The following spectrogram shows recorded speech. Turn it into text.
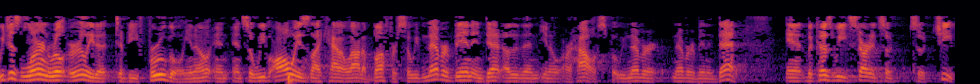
we just learned real early to to be frugal, you know. And and so we've always like had a lot of buffers. So we've never been in debt other than you know our house, but we've never never been in debt. And because we started so so cheap,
